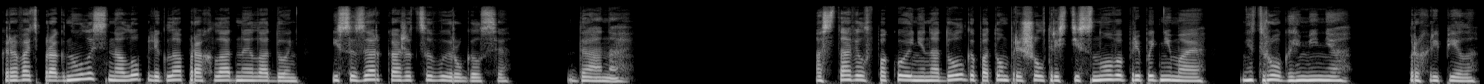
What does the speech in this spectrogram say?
Кровать прогнулась, на лоб легла прохладная ладонь, и Сезар, кажется, выругался. «Дана». Оставил в покое ненадолго, потом пришел трясти снова, приподнимая. «Не трогай меня», — прохрипела.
